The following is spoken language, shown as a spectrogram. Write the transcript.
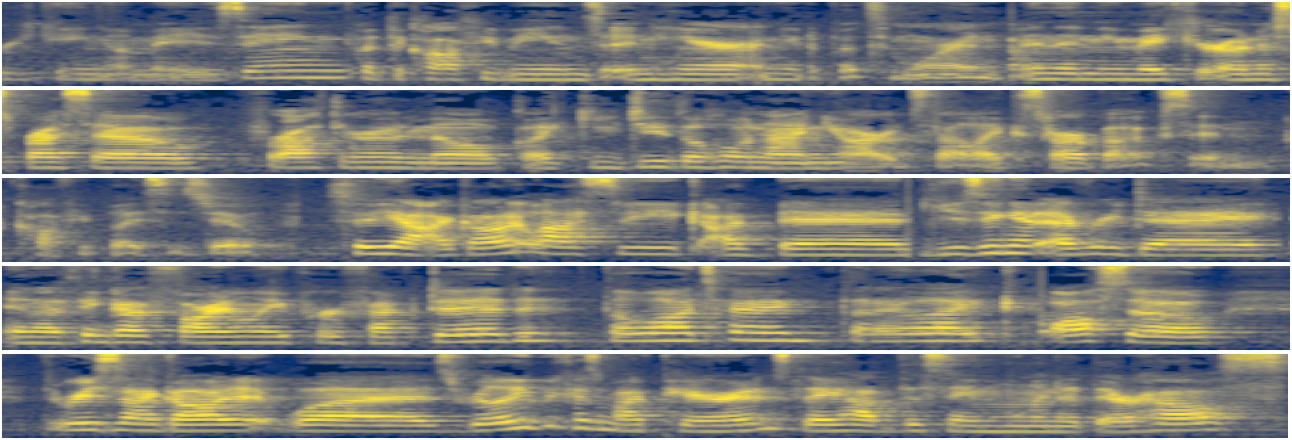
freaking amazing. Put the coffee beans in here. I need to put some more in. And then you make your own espresso, froth your own milk. Like you do the whole nine yards that like Starbucks and coffee places do. So yeah, I got it last week. I've been using it every day and I think I finally perfected the latte that I like. Also, the reason I got it was really because my parents, they have the same one at their house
